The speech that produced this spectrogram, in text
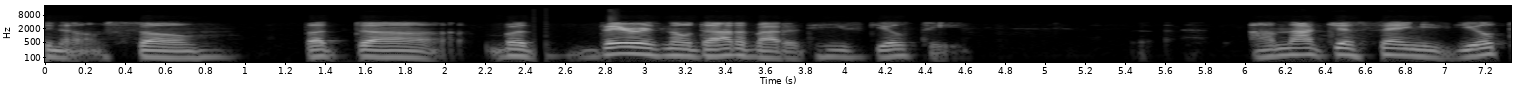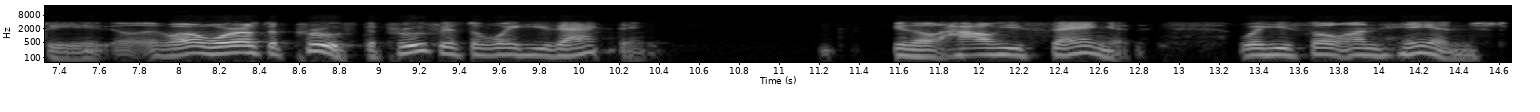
You know, so but uh but there is no doubt about it. He's guilty. I'm not just saying he's guilty. Well, where's the proof? The proof is the way he's acting. You know, how he's saying it, where he's so unhinged,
